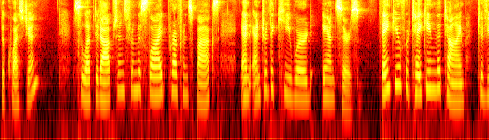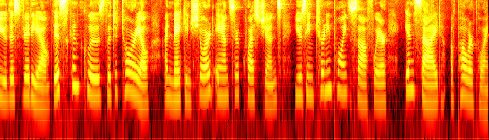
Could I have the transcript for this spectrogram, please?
the question, selected options from the slide preference box, and entered the keyword Answers. Thank you for taking the time to view this video. This concludes the tutorial on making short answer questions using Turning Point software inside of PowerPoint.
